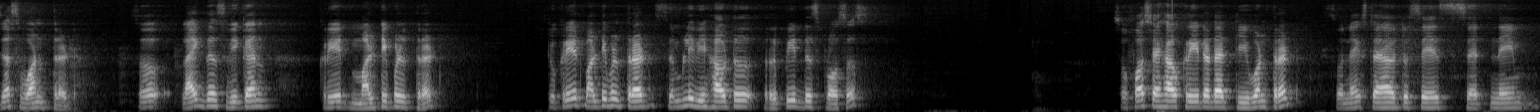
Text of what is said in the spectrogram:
just one thread. So, like this we can create multiple thread to create multiple threads, simply we have to repeat this process. So first I have created a T1 thread. So next I have to say set name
